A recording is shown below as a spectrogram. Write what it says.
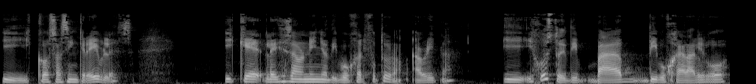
y cosas increíbles. Y que le dices a un niño, dibuja el futuro ahorita. Y, y justo va a dibujar algo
